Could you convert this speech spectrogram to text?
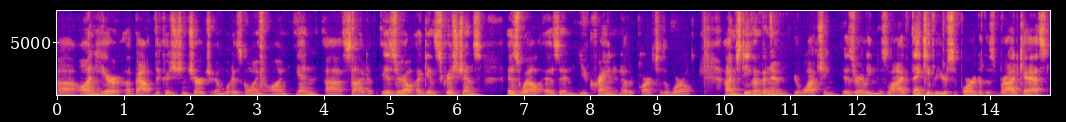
uh, on here about the Christian church and what is going on inside of Israel against Christians as well as in Ukraine and other parts of the world. I'm Stephen Ben-Nun. You're watching Israeli News Live. Thank you for your support of this broadcast.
